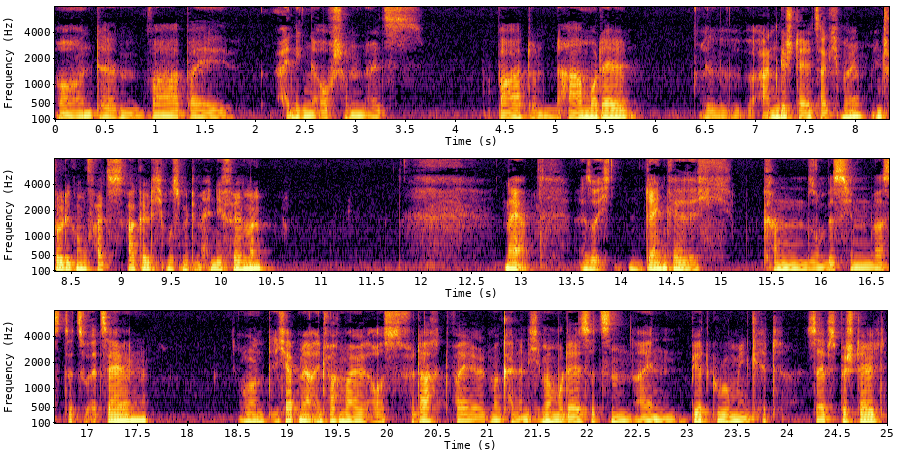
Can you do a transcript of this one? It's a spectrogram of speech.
und ähm, war bei einigen auch schon als Bart- und Haarmodell äh, angestellt, sag ich mal. Entschuldigung, falls es wackelt, ich muss mit dem Handy filmen. Naja, also ich denke, ich kann so ein bisschen was dazu erzählen. Und ich habe mir einfach mal aus Verdacht, weil man kann ja nicht immer Modell sitzen, ein Beard Grooming Kit selbst bestellt.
